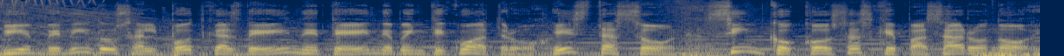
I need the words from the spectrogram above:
Bienvenidos al podcast de NTN24. Estas son cinco cosas que pasaron hoy.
